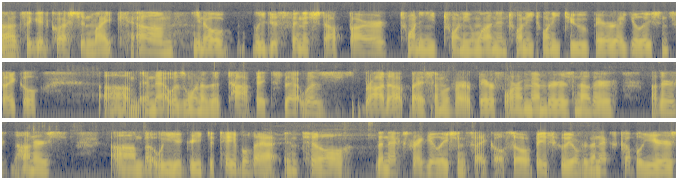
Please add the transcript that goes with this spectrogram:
Oh, it's a good question, Mike. Um, you know, we just finished up our 2021 and 2022 bear regulation cycle. Um, and that was one of the topics that was brought up by some of our Bear Forum members and other other hunters. Um, but we agreed to table that until the next regulation cycle. So basically, over the next couple years,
